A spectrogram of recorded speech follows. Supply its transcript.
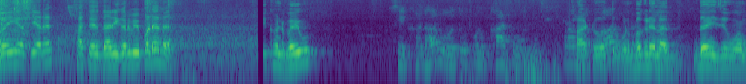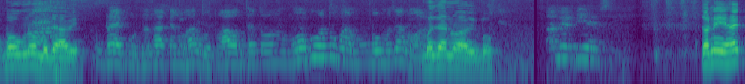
જોઈએ અત્યારે. ખાતરદારી કરવી પડે ને. શ્રીખંડ ભાઈ શ્રીખંડ સારું હતું થોડું ખાટું હતું પણ ખાટું હતું પણ બગડેલા દહીં જેવું આમ બહુ ન મજા આવે. ડ્રાય ફ્રૂટ ને નાખેલું સારું હતું. આ વખતે તો મોંઘું હતું પણ બહુ મજા મજાનું આવે. મજા ન આવી બહુ. અમે બે તને હેત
